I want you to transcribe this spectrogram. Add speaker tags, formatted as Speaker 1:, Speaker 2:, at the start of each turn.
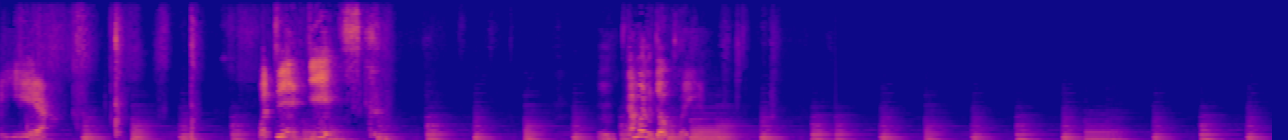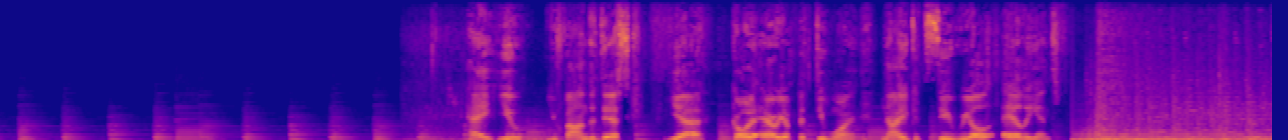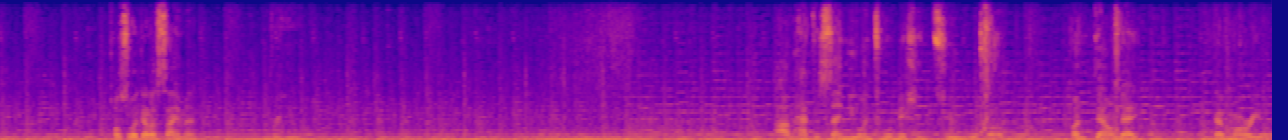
Speaker 1: yeah. What's that disc? Hmm, I'm gonna go play it.
Speaker 2: Hey, you, you found the disc? Yeah, go to Area 51. Now you can see real aliens. Also, I got an assignment for you. I'm had to send you into a mission to um, hunt down that that Mario.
